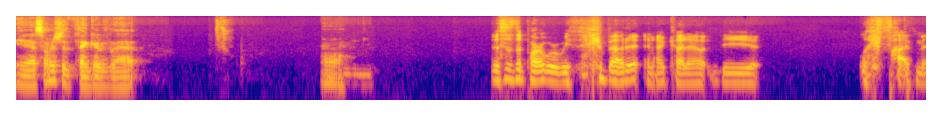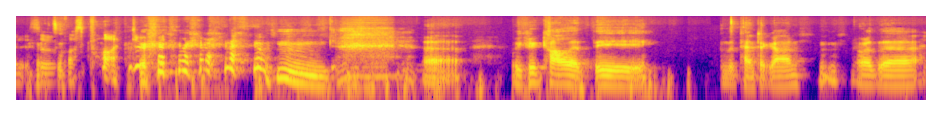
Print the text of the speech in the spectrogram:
yeah. Someone should think of that. Oh. This is the part where we think about it, and I cut out the like five minutes of us ponder. hmm. Uh, we could call it the the Pentagon or the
